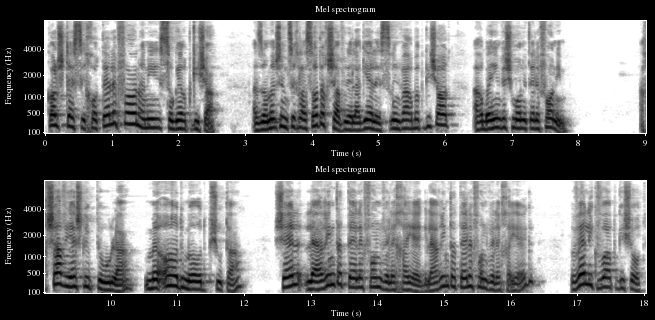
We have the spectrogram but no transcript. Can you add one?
כל שתי שיחות טלפון אני סוגר פגישה. אז זה אומר שאני צריך לעשות עכשיו כדי להגיע ל-24 פגישות 48 טלפונים. עכשיו יש לי פעולה מאוד מאוד פשוטה של להרים את הטלפון ולחייג, להרים את הטלפון ולחייג ולקבוע פגישות.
